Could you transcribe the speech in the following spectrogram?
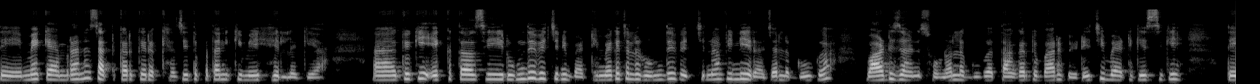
ਤੇ ਮੈਂ ਕੈਮਰਾ ਨਾ ਸੈੱਟ ਕਰਕੇ ਰੱਖਿਆ ਸੀ ਤੇ ਪਤਾ ਨਹੀਂ ਕਿਵੇਂ ਹਿੱਲ ਗਿਆ। ਕਿਉਂਕਿ ਇੱਕ ਤਾਂ ਅਸੀਂ ਰੂਮ ਦੇ ਵਿੱਚ ਨਹੀਂ ਬੈਠੇ। ਮੈਂ ਕਿਹਾ ਚਲ ਰੂਮ ਦੇ ਵਿੱਚ ਨਾ ਵੀ ਹਨੇਰਾ ਜਿਹਾ ਲੱਗੂਗਾ, ਬਾਹਰ ਡਿਜ਼ਾਈਨ ਸੋਹਣਾ ਲੱਗੂਗਾ, ਤਾਂ ਕਰਕੇ ਬਾਹਰ ਵਿਹੜੇ 'ਚ ਹੀ ਬੈਠ ਗਏ ਸੀਗੇ। ਤੇ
